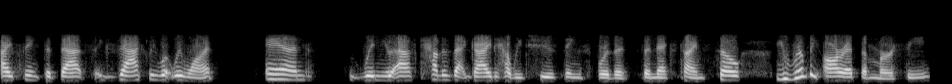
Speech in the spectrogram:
I think that that's exactly what we want. And when you ask how does that guide how we choose things for the, the next time, so you really are at the mercy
